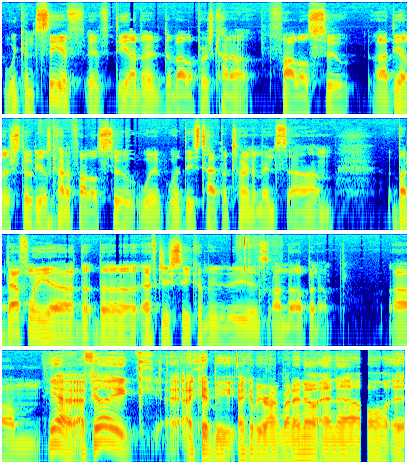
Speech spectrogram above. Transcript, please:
we can see if if the other developers kind of follow suit. Uh, the other studios kind of follow suit with with these type of tournaments. Um, but definitely, uh, the the FGC community is on the up and up. Um, yeah, I feel like I could be I could be wrong, but I know NL is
